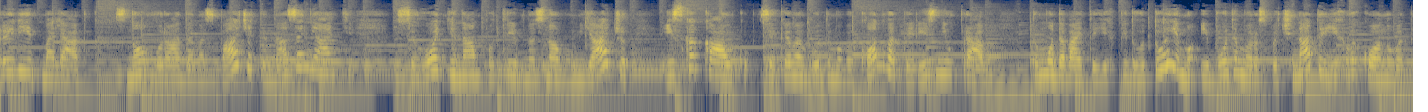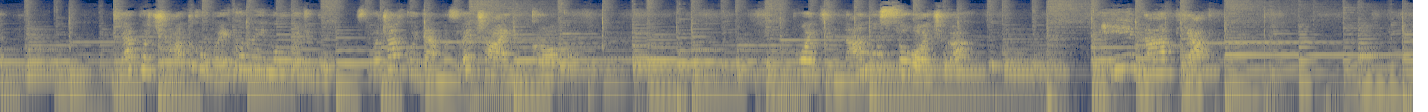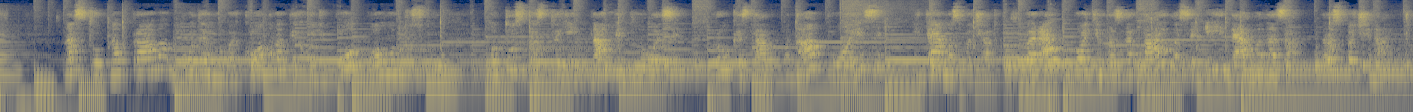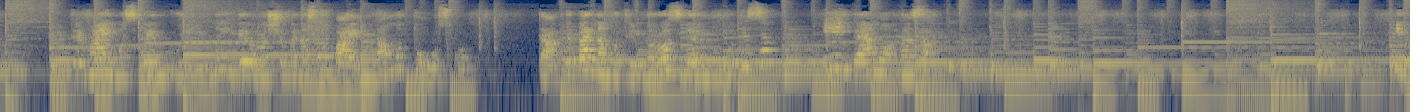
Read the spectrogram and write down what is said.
Привіт, малятка! Знову рада вас бачити на занятті. Сьогодні нам потрібно знову м'ячик і скакалку, з якими будемо виконувати різні вправи. Тому давайте їх підготуємо і будемо розпочинати їх виконувати. Для початку виконаємо ходьбу. Спочатку йдемо звичайним кроком, потім на носочках і на п'ятках. Наступна вправа будемо виконувати ходьбу по мотузку. Мотузка стоїть на підлозі, руки ставимо на поясі, йдемо спочатку вперед, потім розвертаємося і йдемо назад. Розпочинаємо. Тримаємо спинку рівно і дивимося, що ми наступаємо на мотузку. Так, тепер нам потрібно розвернутися і йдемо назад.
